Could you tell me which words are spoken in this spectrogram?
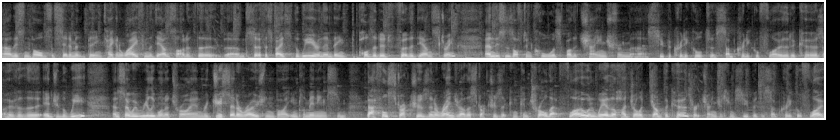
Uh, this involves the sediment being taken away from the downside of the um, surface face of the weir and then being deposited further downstream. And this is often caused by the change from uh, supercritical to subcritical flow that occurs over the edge of the weir. And so we really want to try and reduce that erosion by implementing some baffle structures and a range of other structures that can control that flow and where the hydraulic jump occurs, where it changes from super to subcritical flow,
